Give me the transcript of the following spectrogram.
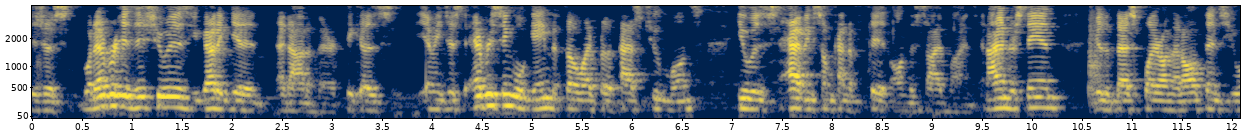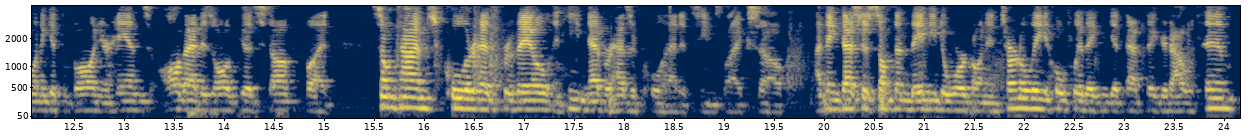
Is just whatever his issue is, you got to get it, it out of there because I mean, just every single game it felt like for the past two months he was having some kind of fit on the sidelines. And I understand you're the best player on that offense. You want to get the ball in your hands. All that is all good stuff, but sometimes cooler heads prevail, and he never has a cool head, it seems like. So I think that's just something they need to work on internally. Hopefully, they can get that figured out with him.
